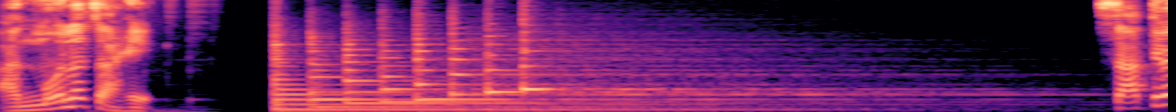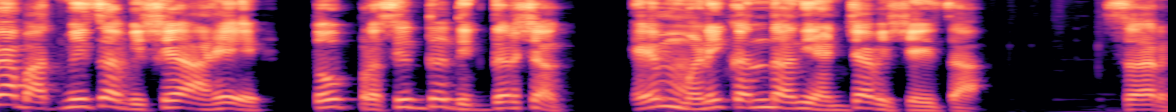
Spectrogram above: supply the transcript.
अनमोलच आहे. सातव्या बातमीचा विषय आहे तो प्रसिद्ध दिग्दर्शक एम मणिकंदन यांच्याविषयीचा. सर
